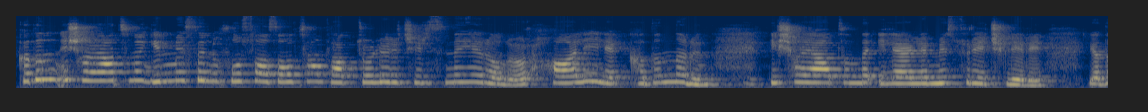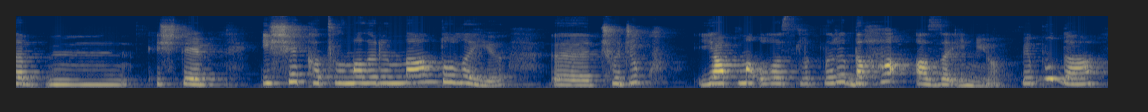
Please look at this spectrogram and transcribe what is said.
Kadının iş hayatına girmesi de nüfusu azaltan faktörler içerisinde yer alıyor. Haliyle kadınların iş hayatında ilerleme süreçleri ya da işte işe katılmalarından dolayı çocuk yapma olasılıkları daha aza iniyor. Ve bu da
